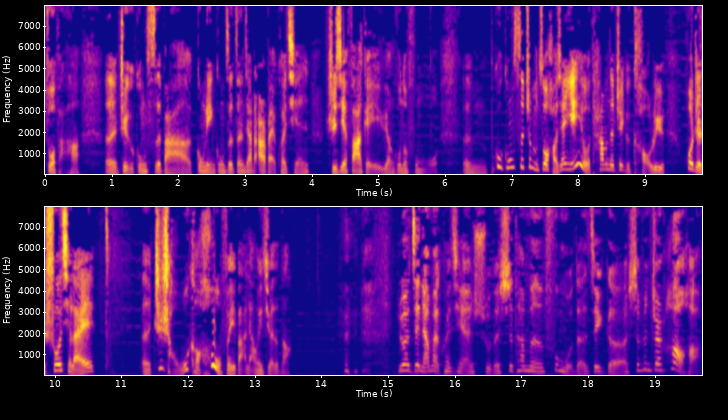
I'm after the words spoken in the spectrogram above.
做法哈。呃，这个公司把工龄工资增加了二百块钱，直接发给员工的父母。嗯，不过公司这么做好像也有他们的这个考虑，或者说起来，呃，至少无可厚非吧？两位觉得呢？如果这两百块钱数的是他们父母的这个身份证号哈。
